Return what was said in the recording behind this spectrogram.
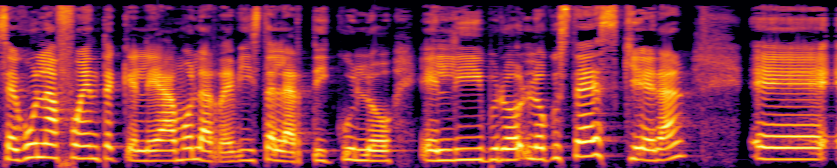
Según la fuente que leamos, la revista, el artículo, el libro, lo que ustedes quieran, eh,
